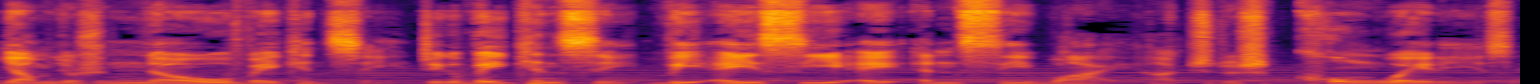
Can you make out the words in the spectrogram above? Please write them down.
要么就是 no vacancy。这个 vacancy v a c a n c y 啊，指的是空位的意思。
